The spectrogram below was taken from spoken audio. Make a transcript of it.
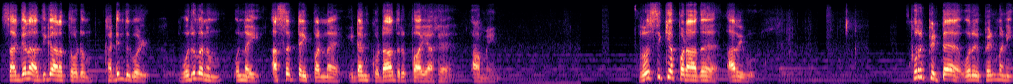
சகல அதிகாரத்தோடும் கடிந்து கொள் ஒருவனும் உன்னை அசட்டை பண்ண இடம் கொடாதிருப்பாயாக. ஆமேன். ருசிக்கப்படாத அறிவு. குறிப்பிட்ட ஒரு பெண்மணி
